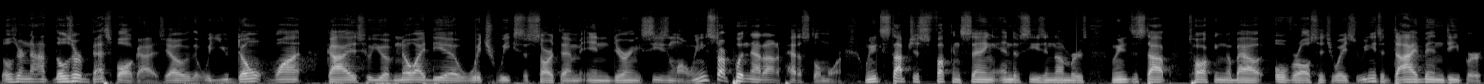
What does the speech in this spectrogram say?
Those are not those are best ball guys, yo. You don't want guys who you have no idea which weeks to start them in during season long. We need to start putting that on a pedestal more. We need to stop just fucking saying end of season numbers. We need to stop talking about overall situations. We need to dive in deeper.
